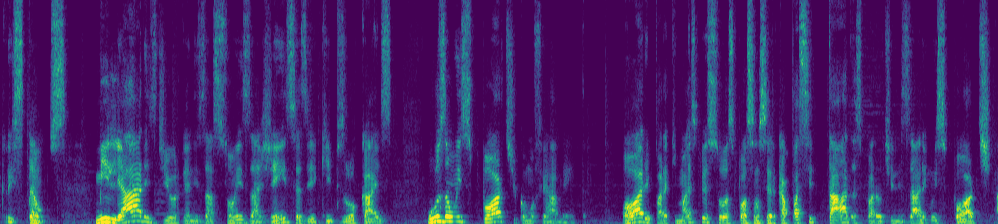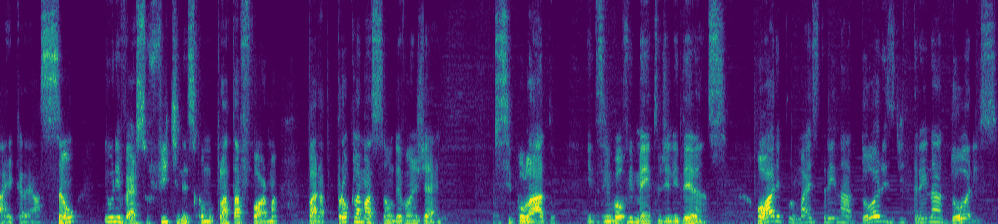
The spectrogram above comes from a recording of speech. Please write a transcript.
cristãos. Milhares de organizações, agências e equipes locais usam o esporte como ferramenta. Ore para que mais pessoas possam ser capacitadas para utilizarem o esporte, a recreação e o universo fitness como plataforma para a proclamação do evangelho, discipulado e desenvolvimento de liderança. Ore por mais treinadores de treinadores.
